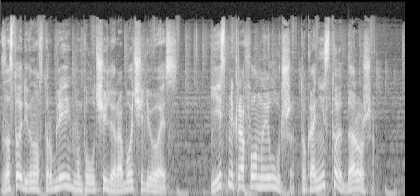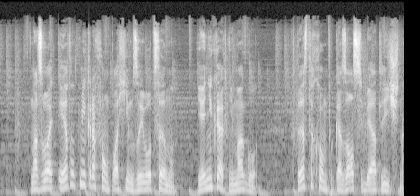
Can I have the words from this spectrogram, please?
За 190 рублей мы получили рабочий девайс. Есть микрофоны и лучше, только они стоят дороже. Назвать этот микрофон плохим за его цену я никак не могу. В тестах он показал себя отлично.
